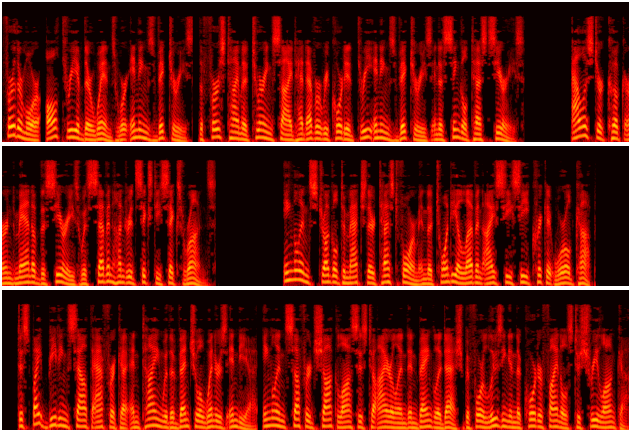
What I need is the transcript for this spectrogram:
Furthermore, all three of their wins were innings victories, the first time a touring side had ever recorded three innings victories in a single Test series. Alastair Cook earned man of the series with 766 runs. England struggled to match their test form in the 2011 ICC Cricket World Cup. Despite beating South Africa and tying with eventual winners India, England suffered shock losses to Ireland and Bangladesh before losing in the quarter-finals to Sri Lanka.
